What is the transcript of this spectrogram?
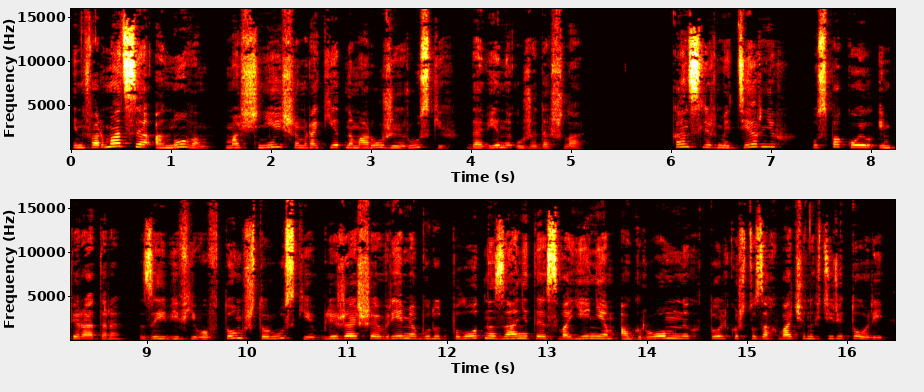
Информация о новом, мощнейшем ракетном оружии русских до Вены уже дошла. Канцлер Меттерних успокоил императора, заявив его в том, что русские в ближайшее время будут плотно заняты освоением огромных, только что захваченных территорий,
